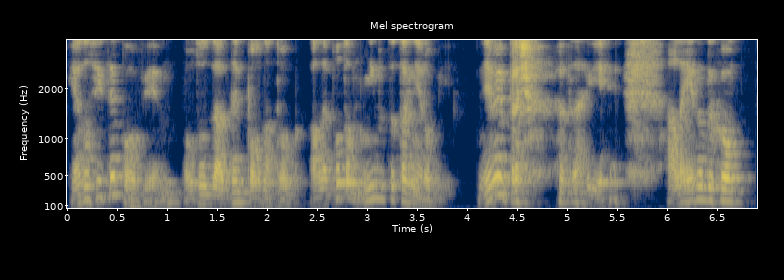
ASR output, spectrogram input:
Ja to síce poviem, odozdám ten poznatok, ale potom nikto to tak nerobí. Neviem prečo to tak je, ale jednoducho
